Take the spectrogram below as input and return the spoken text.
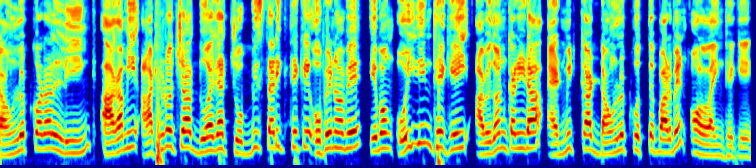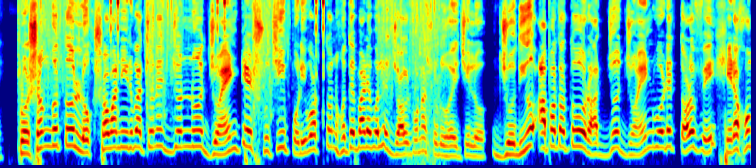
ডাউনলোড করার লিঙ্ক আগামী আঠেরো চার দু হাজার চব্বিশ তারিখ থেকে ওপেন হবে এবং ওই দিন থেকেই আবেদনকারীরা অ্যাডমিট কার্ড ডাউনলোড করতে পারবেন অনলাইন থেকে। প্রসঙ্গত লোকসভা নির্বাচনের জন্য জয়েন্টের সূচি পরিবর্তন হতে পারে বলে জল্পনা শুরু হয়েছিল। যদিও আপাতত রাজ্য জয়েন্ট বোর্ডের তরফে সেরকম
